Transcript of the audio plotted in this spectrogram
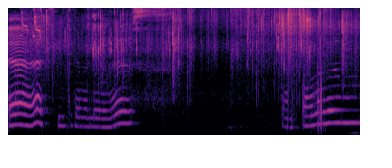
Evet, ilk demirlerimiz. Ben alalım.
